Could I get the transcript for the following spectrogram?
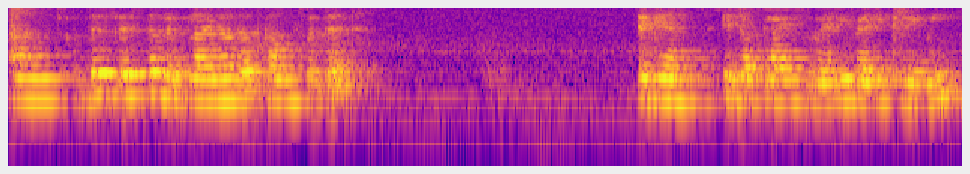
And this is the lip liner that comes with it. Again, it applies very very creamy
